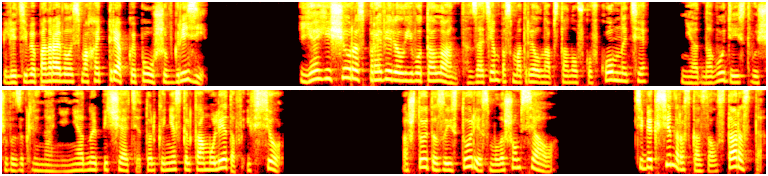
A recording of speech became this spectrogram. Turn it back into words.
Или тебе понравилось махать тряпкой по уши в грязи?» Я еще раз проверил его талант, затем посмотрел на обстановку в комнате. Ни одного действующего заклинания, ни одной печати, только несколько амулетов и все. А что это за история с малышом Сяо? Тебе Ксин рассказал, староста?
